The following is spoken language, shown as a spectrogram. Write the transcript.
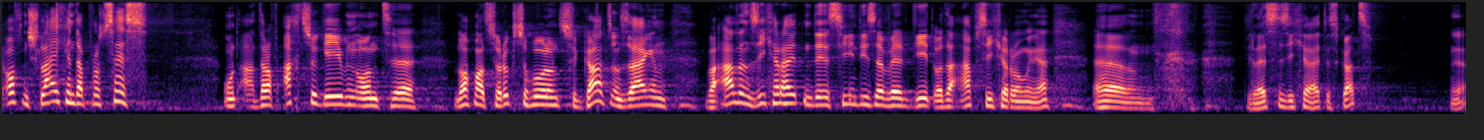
oft ein schleichender Prozess. Und darauf Acht zu geben und äh, nochmal zurückzuholen zu Gott und sagen, bei allen Sicherheiten, die es hier in dieser Welt geht, oder Absicherungen, ja, äh, die letzte Sicherheit ist Gott. Ja,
